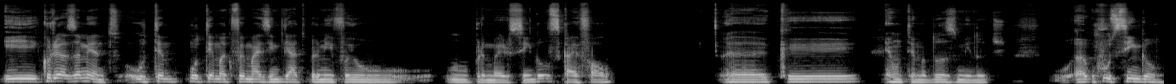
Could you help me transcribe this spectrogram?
E curiosamente, o, tem, o tema que foi mais imediato para mim foi o, o primeiro single, Skyfall, uh, que é um tema de 12 minutos. O, o single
